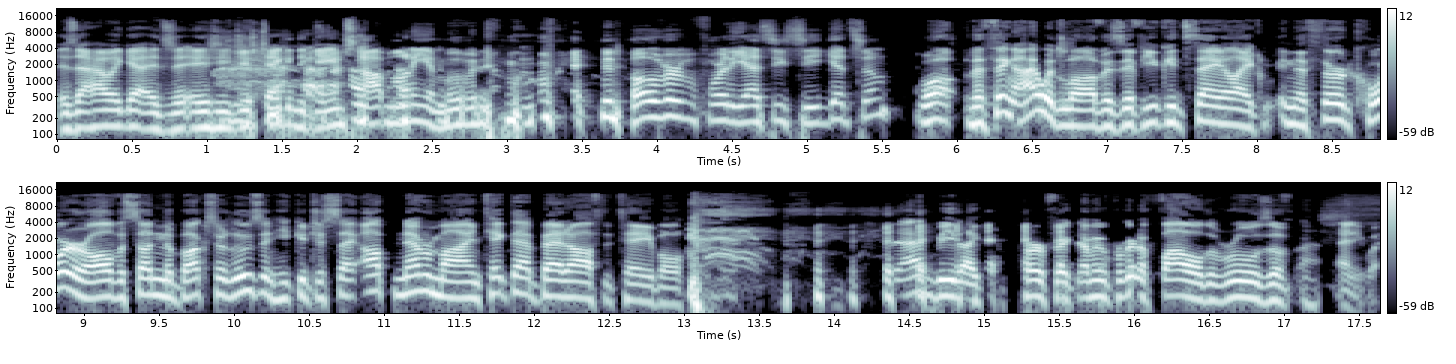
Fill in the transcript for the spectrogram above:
Is that how he got is, is he just taking the gamestop money and moving it, moving it over before the sec gets him? Well the thing i would love is if you could say like in the third quarter all of a sudden the bucs are losing he could just say up oh, never mind take that bet off the table. That'd be like perfect. I mean if we're gonna follow the rules of uh, anyway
